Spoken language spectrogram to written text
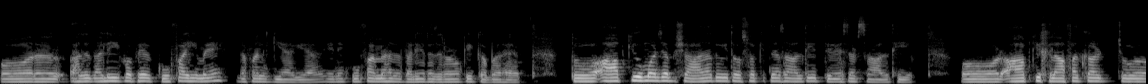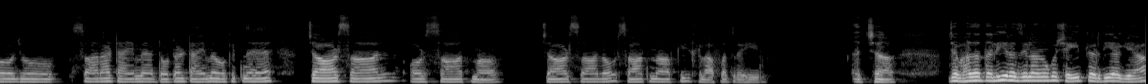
اور حضرت علی کو پھر کوفہ ہی میں دفن کیا گیا یعنی کوفہ میں حضرت علی رضی اللہ عنہ کی قبر ہے۔ تو آپ کی عمر جب شہادت ہوئی تو اس وقت کتنے سال تھی؟ تریسٹھ سال تھی۔ اور آپ کی خلافت کا جو جو سارا ٹائم ہے، ٹوٹل ٹائم ہے، وہ کتنا ہے؟ چار سال اور سات ماہ۔ چار سال اور سات ماہ آپ کی خلافت رہی۔ اچھا جب حضرت علی رضی اللہ عنہ کو شہید کر دیا گیا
